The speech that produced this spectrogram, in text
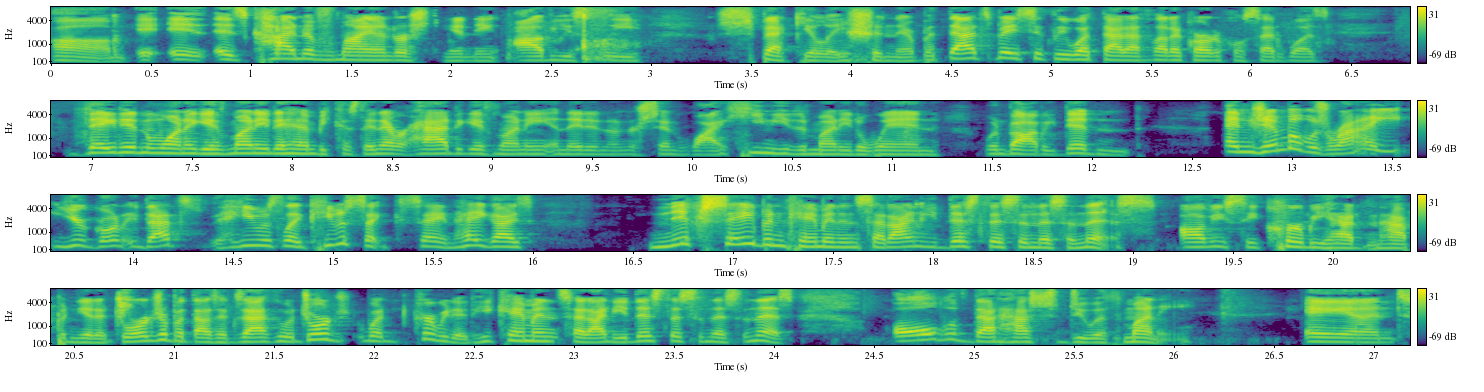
Um, it, it is kind of my understanding. Obviously, speculation there, but that's basically what that athletic article said was they didn't want to give money to him because they never had to give money and they didn't understand why he needed money to win when Bobby didn't. And Jimbo was right. You're going. to, That's he was like he was like saying, "Hey guys, Nick Saban came in and said, I need this, this, and this, and this. Obviously, Kirby hadn't happened yet at Georgia, but that's exactly what George what Kirby did. He came in and said, I need this, this, and this, and this. All of that has to do with money. And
